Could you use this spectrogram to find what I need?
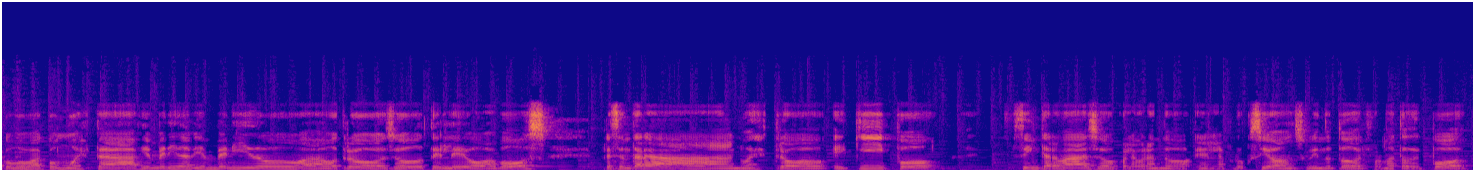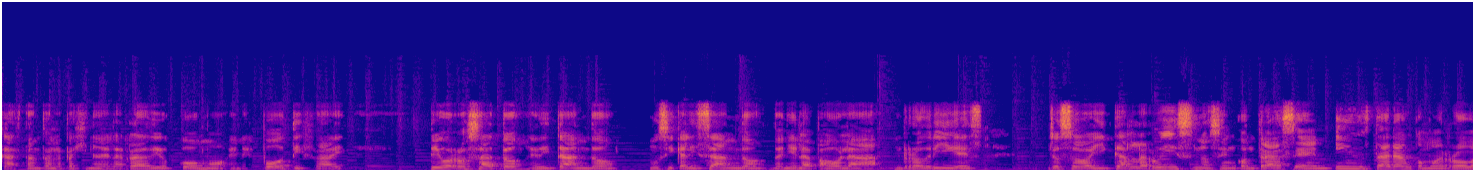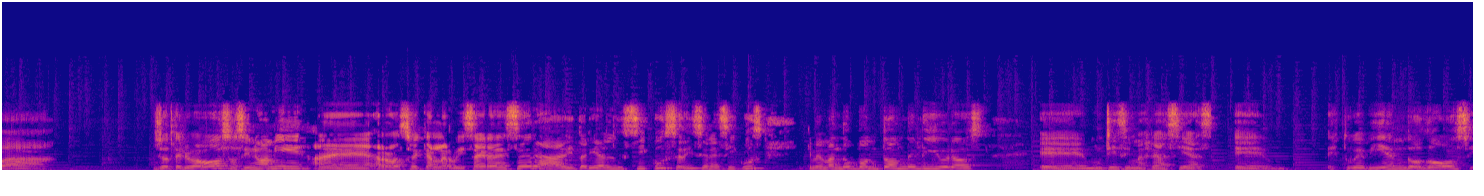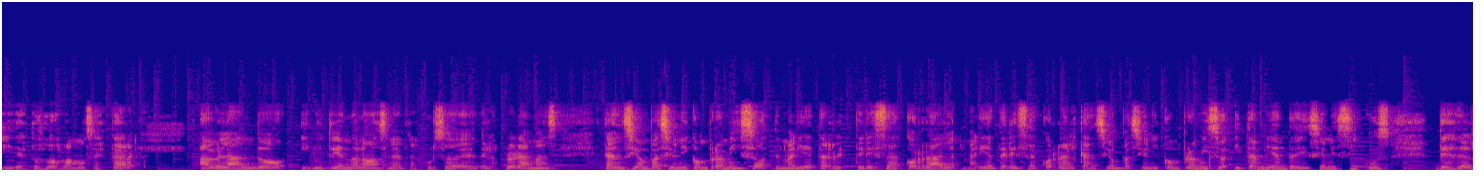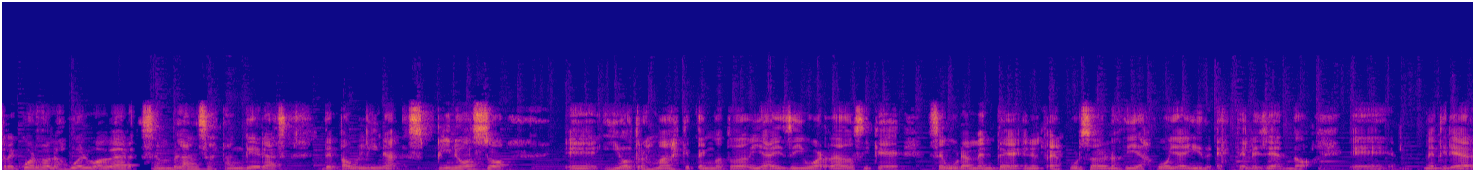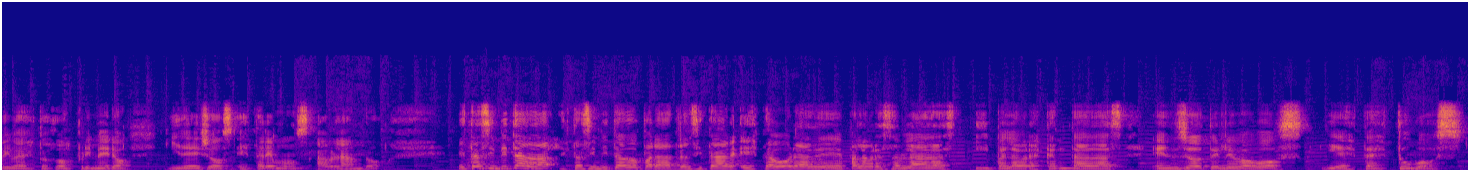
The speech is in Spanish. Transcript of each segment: ¿Cómo va? ¿Cómo estás? Bienvenida, bienvenido a otro Yo te leo a vos. Presentar a nuestro equipo, Sin Carballo, colaborando en la producción, subiendo todo el formato de podcast, tanto en la página de la radio como en Spotify. Diego Rosato, editando, musicalizando, Daniela Paola Rodríguez yo soy Carla Ruiz, nos encontrás en Instagram como arroba yo te lo a vos o si no a mí, eh, arroba soy Carla Ruiz. Agradecer a Editorial Sicus, Ediciones Sicus, que me mandó un montón de libros. Eh, muchísimas gracias. Eh, estuve viendo dos y de estos dos vamos a estar hablando y nutriéndonos en el transcurso de los programas. Canción, Pasión y Compromiso de María Teresa Corral, María Teresa Corral, Canción, Pasión y Compromiso, y también de Ediciones Sicus, Desde el Recuerdo los vuelvo a ver, Semblanzas Tangueras de Paulina Spinoso. Eh, y otros más que tengo todavía allí guardados y que seguramente en el transcurso de los días voy a ir este, leyendo. Eh, me tiré arriba de estos dos primero y de ellos estaremos hablando. Estás invitada, estás invitado para transitar esta hora de palabras habladas y palabras cantadas en Yo te leo a vos y esta es tu voz.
